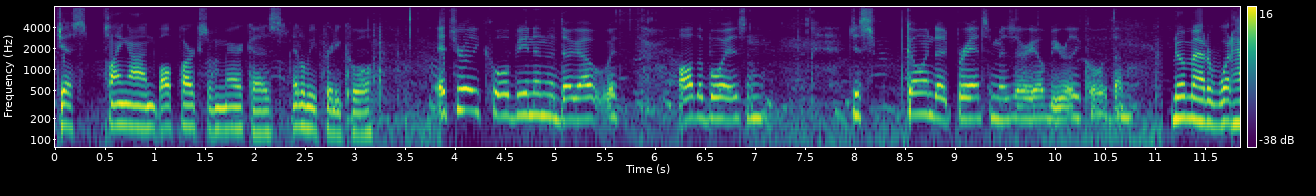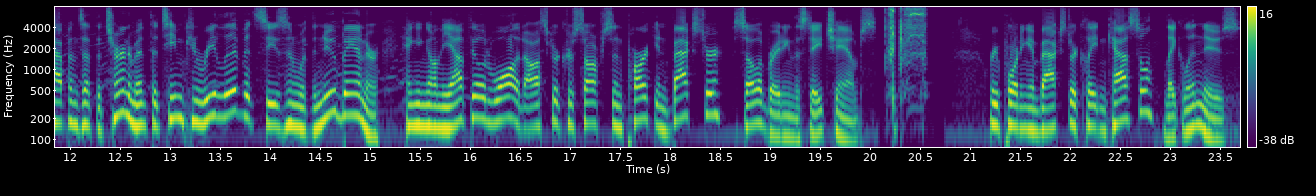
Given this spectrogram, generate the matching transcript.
just playing on ballparks of Americas. It'll be pretty cool. It's really cool being in the dugout with all the boys and just going to Branson, Missouri will be really cool with them. No matter what happens at the tournament, the team can relive its season with a new banner hanging on the outfield wall at Oscar Christopherson Park in Baxter, celebrating the state champs. Reporting in Baxter, Clayton Castle, Lakeland News.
